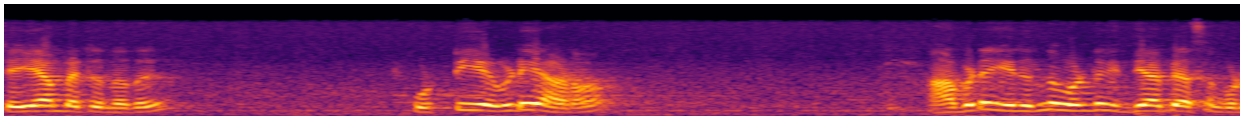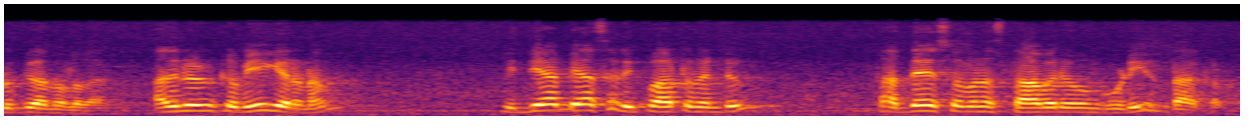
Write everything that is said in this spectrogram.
ചെയ്യാൻ പറ്റുന്നത് കുട്ടി എവിടെയാണോ അവിടെ ഇരുന്നു കൊണ്ട് വിദ്യാഭ്യാസം കൊടുക്കുക എന്നുള്ളതാണ്. അതിനൊരു ക്രമീകരണം വിദ്യാഭ്യാസ ഡിപ്പാർട്ട്മെന്റും തദ്ദേശ ഭരണ സ്ഥാപനവും കൂടി ഉണ്ടാക്കണം.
